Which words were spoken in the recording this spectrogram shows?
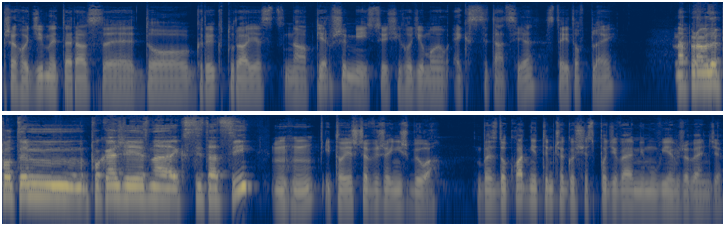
przechodzimy teraz e, do gry, która jest na pierwszym miejscu, jeśli chodzi o moją ekscytację, State of Play. Naprawdę po tym pokazie jest na ekscytacji? Mhm, i to jeszcze wyżej niż była. Bo jest dokładnie tym, czego się spodziewałem i mówiłem, że będzie.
